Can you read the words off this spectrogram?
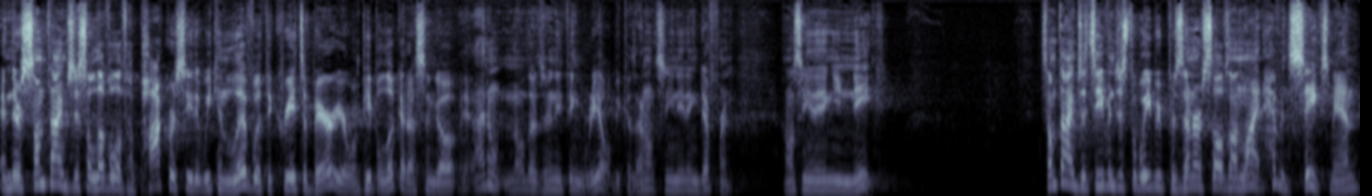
And there's sometimes just a level of hypocrisy that we can live with that creates a barrier when people look at us and go, I don't know there's anything real because I don't see anything different. I don't see anything unique. Sometimes it's even just the way we present ourselves online. Heaven's sakes, man.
